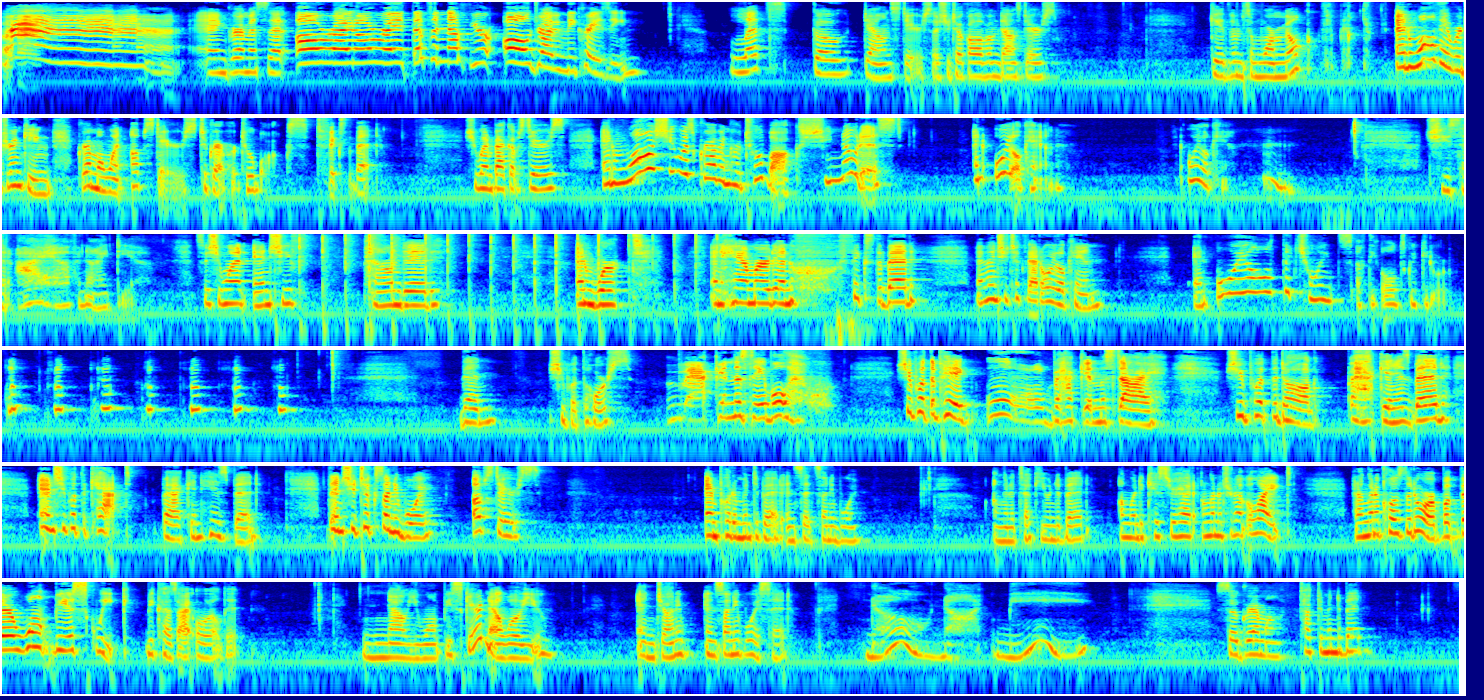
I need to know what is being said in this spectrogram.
ah! And Grandma said, all right, all right, that's enough. You're all driving me crazy. Let's go downstairs. So she took all of them downstairs, gave them some warm milk, and while they were drinking, Grandma went upstairs to grab her toolbox to fix the bed. She went back upstairs, and while she was grabbing her toolbox, she noticed an oil can. An oil can. Hmm. She said, I have an idea. So she went and she pounded and worked and hammered and fixed the bed. And then she took that oil can and oiled the joints of the old squeaky door. Then she put the horse back in the stable. She put the pig back in the sty. She put the dog back in his bed. And she put the cat back in his bed. Then she took Sonny Boy upstairs and put him into bed and said, Sonny Boy, I'm going to tuck you into bed. I'm going to kiss your head. I'm going to turn out the light. And I'm going to close the door. But there won't be a squeak because I oiled it. Now you won't be scared now, will you? And Johnny and Sonny Boy said, No, not me. So Grandma tucked him into bed,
